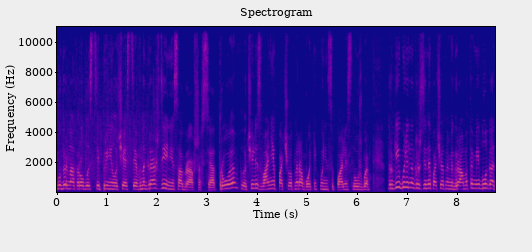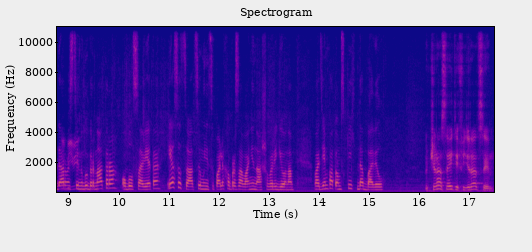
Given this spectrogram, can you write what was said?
Губернатор области принял участие в награждении собравшихся. Трое получили звание «Почетный работник муниципальной службы». Другие были награждены почетными грамотами и благодарностями губернатора, облсовета и Ассоциации муниципальных образований нашего региона. Вадим Потомский добавил. Вчера в Совете Федерации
